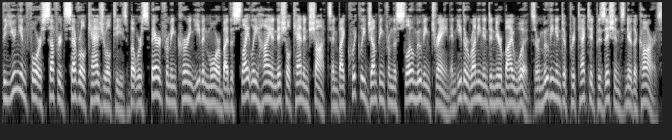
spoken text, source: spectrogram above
The Union force suffered several casualties but were spared from incurring even more by the slightly high initial cannon shots and by quickly jumping from the slow-moving train and either running into nearby woods or moving into protected positions near the cars.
